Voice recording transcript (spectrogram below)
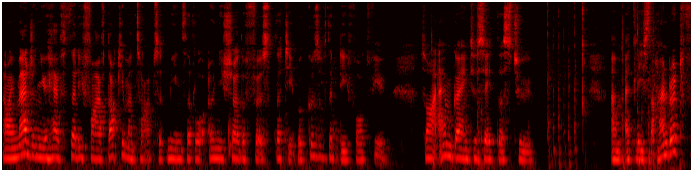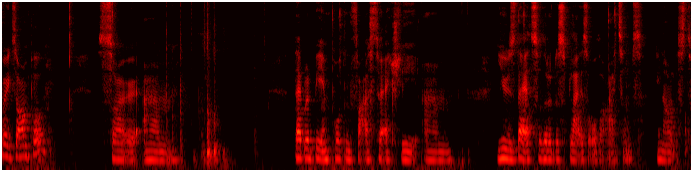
Now imagine you have 35 document types. It means that it'll only show the first 30 because of the default view. So I am going to set this to um, at least 100, for example. So um, that would be important for us to actually um, use that so that it displays all the items in our list.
